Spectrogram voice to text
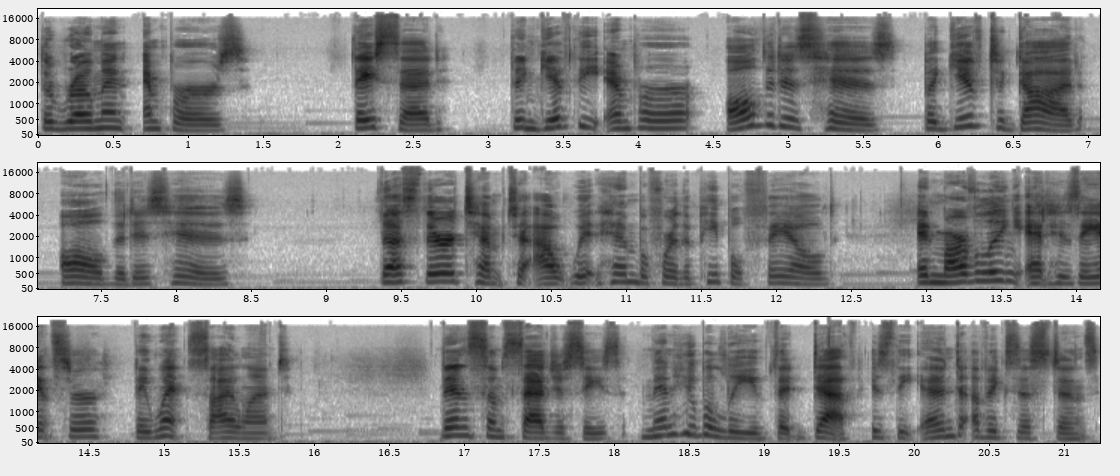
the Roman emperor's. They said, Then give the emperor all that is his, but give to God all that is his. Thus their attempt to outwit him before the people failed, and marveling at his answer, they went silent. Then some Sadducees, men who believed that death is the end of existence,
